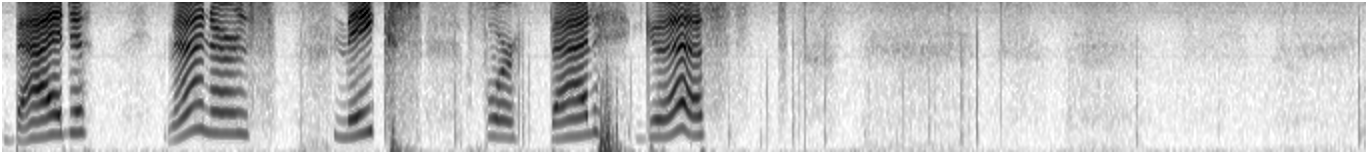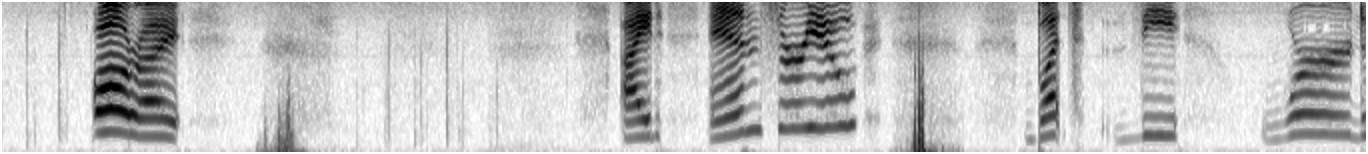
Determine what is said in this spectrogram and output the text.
Bad manners makes for bad guests. All right. I'd answer you, but the word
